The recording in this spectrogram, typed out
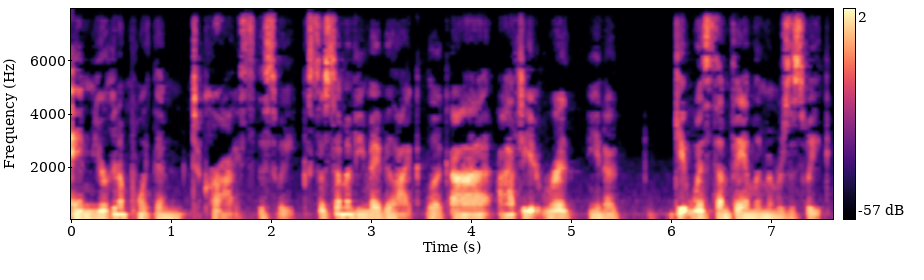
and you're going to point them to Christ this week. So some of you may be like, look, I, I have to get rid, you know, get with some family members this week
